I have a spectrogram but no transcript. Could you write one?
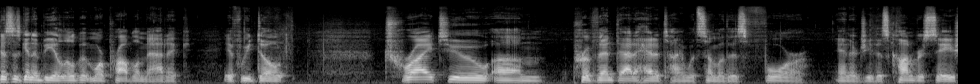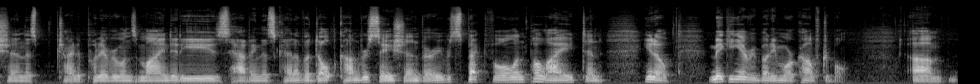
this is going to be a little bit more problematic if we don't try to um, prevent that ahead of time with some of this four energy, this conversation, this trying to put everyone's mind at ease, having this kind of adult conversation, very respectful and polite, and you know, making everybody more comfortable. Um,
